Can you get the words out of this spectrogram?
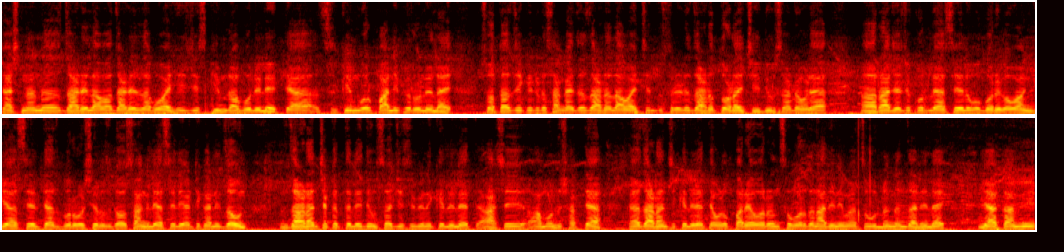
शासनानं झाडे लावा झाडे लागवा ही जी स्कीम राबवलेली आहे त्या स्कीमवर पाणी फिरवलेलं आहे. स्वतःच एकीकडे सांगायचं झाडं लावायची आणि दुसरीकडे झाडं तोडायची. दिवसाढवळ्या राजाचे कुर्ले असेल व गोरेगाव वांगी असेल त्याचबरोबर शिरसगाव सांगली असेल या ठिकाणी जाऊन झाडांच्या कत्तले दिवसा जे सी बीने केलेले आहेत. असे अमानुष हत्या या झाडांची केलेल्या आहेत त्यामुळे पर्यावरण संवर्धन अधिनियमाचं उल्लंघन झालेलं आहे. या कामी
